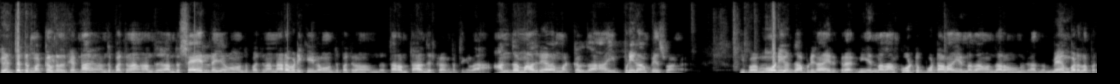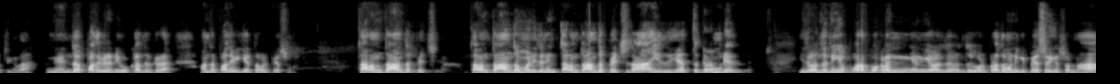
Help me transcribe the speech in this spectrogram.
கீழ்த்தட்டு மக்கள் கேட்டால் வந்து பார்த்தீங்கன்னா வந்து அந்த செயல்லையும் வந்து பார்த்தீங்கன்னா நடவடிக்கையிலும் வந்து பார்த்தீங்கன்னா அந்த தரம் தாழ்ந்திருக்காங்க பார்த்தீங்களா அந்த மாதிரியான மக்கள் தான் இப்படி தான் பேசுவாங்க. இப்போ மோடி வந்து அப்படி தான் இருக்கிறார். நீ என்ன தான் கோட்டு போட்டாலும் என்ன தான் வந்தாலும் உனக்கு அந்த மேம்படலை பார்த்தீங்களா நீ எந்த பதவியில் நீ உட்காந்துருக்கிற அந்த பதவிக்கு ஏற்ற மாதிரி பேசுவோம் தரம் தாழ்ந்த பேச்சு. தரம் தாழ்ந்த மனிதனின் தரம் தாழ்ந்த பேச்சு தான் இது ஏற்றுக்கவே முடியாது. இது. இது வந்து நீங்கள் போகிற போக்கில் நீங்கள் நீங்கள் வந்து வந்து ஒரு பிரதமர் நீங்கள் பேசுகிறீங்க சொன்னால்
